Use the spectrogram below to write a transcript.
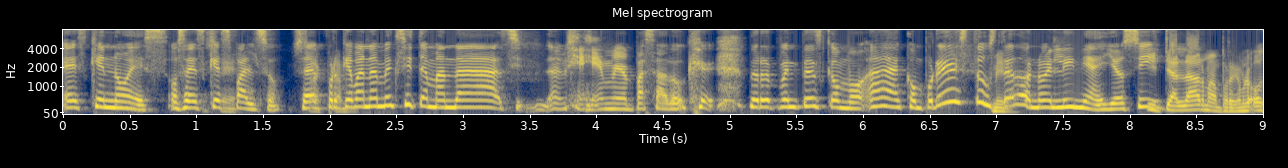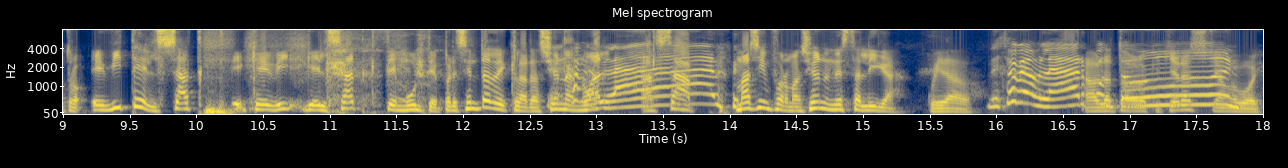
es que no es. O sea, es que es falso. O sea, porque. Banamex sí te manda. sí, a mí me ha pasado que de repente es como, ah, compré esto usted Mira. o no en línea. Y yo sí. Y te alarman, por ejemplo, otro, evite el SAT que vi- el SAT te multe, presenta declaración Déjame anual a. SAP. Más información en esta liga. Cuidado. Déjame hablar, Habla todo lo que quieras, ya me voy.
